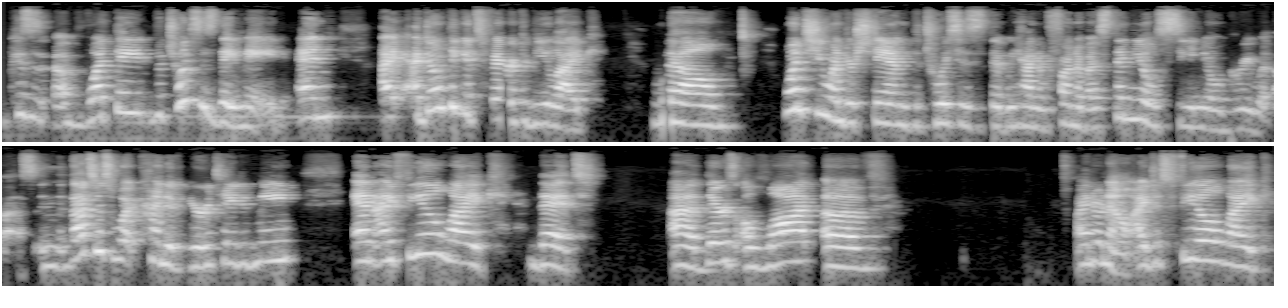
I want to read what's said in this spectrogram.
because of what they the choices they made and I, I don't think it's fair to be like well once you understand the choices that we had in front of us then you'll see and you'll agree with us. And that's just what kind of irritated me. And i feel like that uh, there's a lot of i don't know i just feel like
